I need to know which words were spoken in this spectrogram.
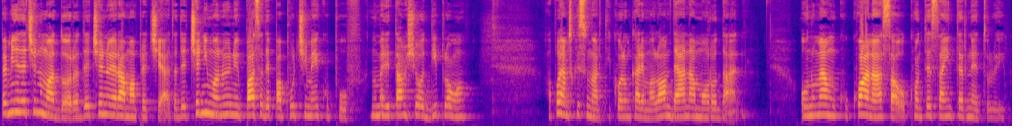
Pe mine de ce nu mă adoră? De ce nu eram apreciată? De ce nimănui nu-i pasă de papucii mei cu puf? Nu meritam și eu o diplomă? Apoi am scris un articol în care mă luam de Ana Morodan. O numeam Cucoana sau Contesa Internetului.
